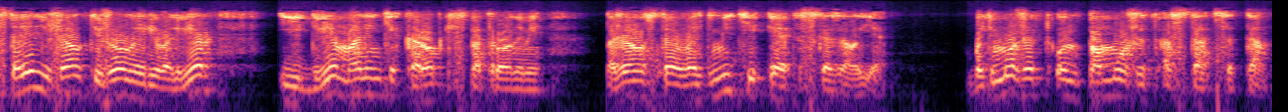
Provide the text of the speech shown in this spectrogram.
столе лежал тяжелый револьвер и две маленьких коробки с патронами. «Пожалуйста, возьмите это», — сказал я. «Быть может, он поможет остаться там».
